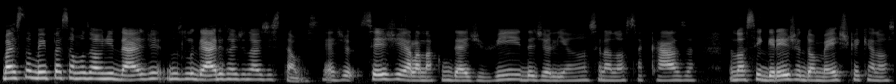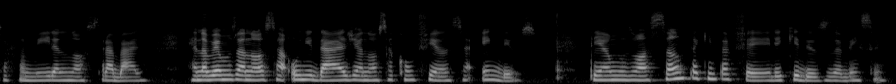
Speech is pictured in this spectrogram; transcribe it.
Mas também peçamos a unidade nos lugares onde nós estamos, seja, ela na comunidade de vida, de aliança, na nossa casa, na nossa igreja doméstica, que é a nossa família, no nosso trabalho. Renovemos a nossa unidade e a nossa confiança em Deus. Tenhamos uma santa quinta-feira e que Deus os abençoe.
